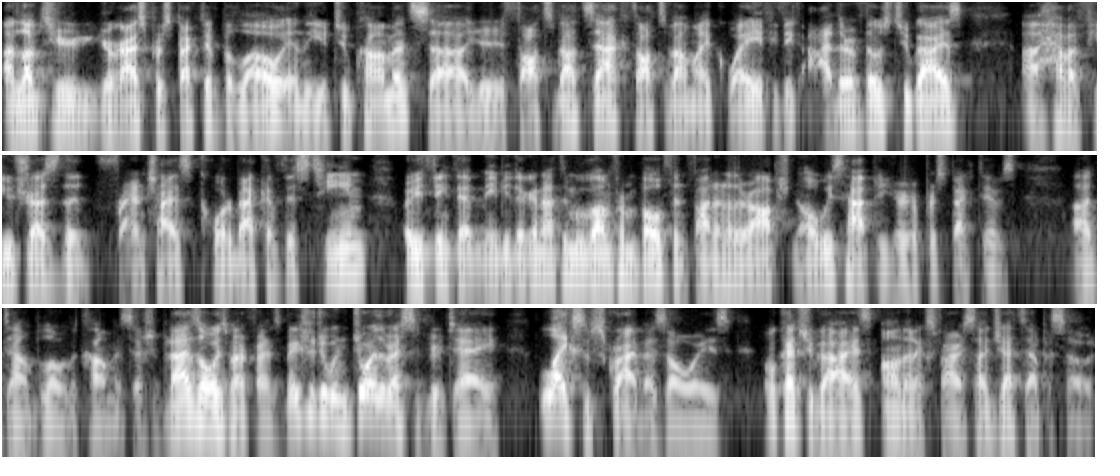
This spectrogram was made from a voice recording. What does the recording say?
I'd love to hear your guys' perspective below in the YouTube comments. Uh, your thoughts about Zach, thoughts about Mike White. If you think either of those two guys uh, have a future as the franchise quarterback of this team, or you think that maybe they're going to have to move on from both and find another option. Always happy to hear your perspectives uh, down below in the comment section. But as always, my friends, make sure to enjoy the rest of your day. Like, subscribe as always. And we'll catch you guys on the next Fireside Jets episode.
